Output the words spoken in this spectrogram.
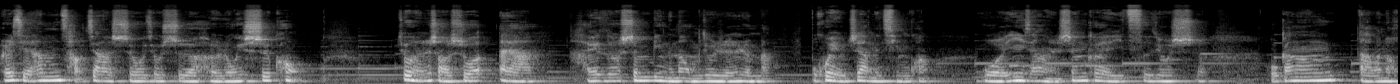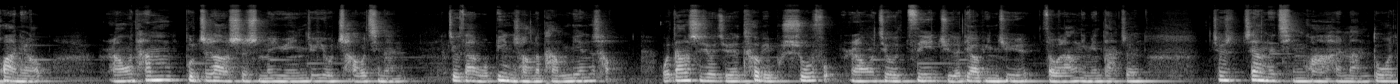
而且他们吵架的时候就是很容易失控，就很少说“哎呀，孩子都生病了，那我们就忍忍吧”，不会有这样的情况。我印象很深刻的一次就是我刚刚打完了化疗，然后他们不知道是什么原因就又吵起来了，就在我病床的旁边吵。我当时就觉得特别不舒服，然后就自己举着吊瓶去走廊里面打针，就是这样的情况还蛮多的。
